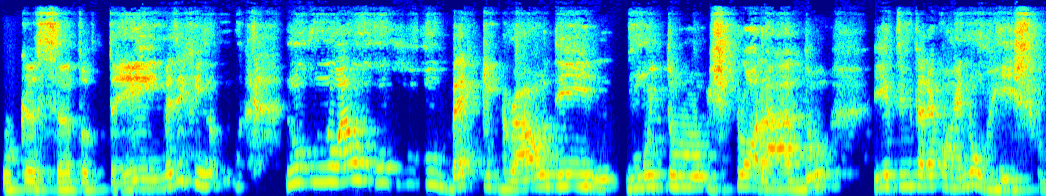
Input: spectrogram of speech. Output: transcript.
o Cansanto tem, mas enfim, não, não é um, um background muito explorado e o time estaria correndo um risco.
